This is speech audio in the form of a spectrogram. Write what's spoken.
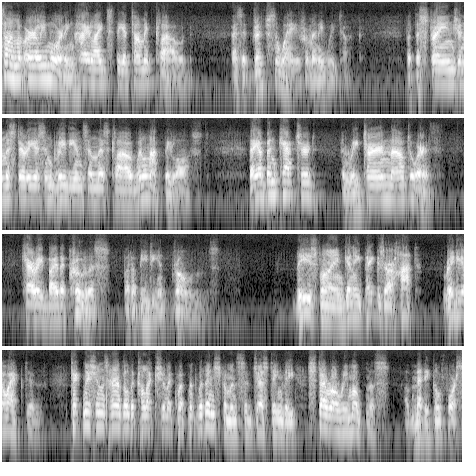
sun of early morning highlights the atomic cloud as it drifts away from any Eniwetok. But the strange and mysterious ingredients in this cloud will not be lost. They have been captured and returned now to Earth, carried by the crewless but obedient drones. These flying guinea pigs are hot, radioactive. Technicians handle the collection equipment with instruments suggesting the sterile remoteness of medical forceps.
